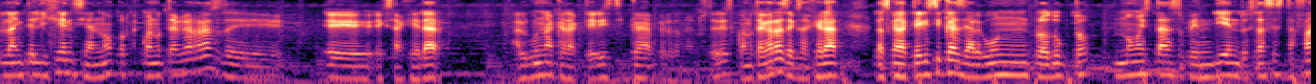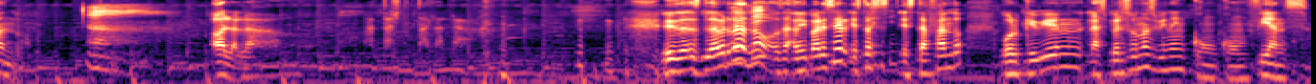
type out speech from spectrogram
la inteligencia, ¿no? Porque cuando te agarras de eh, exagerar alguna característica, perdonen ustedes, cuando te agarras de exagerar las características de algún producto, no estás vendiendo, estás estafando. Ah. La, la. La verdad, no, o sea, a mi parecer estás estafando porque bien las personas vienen con confianza.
